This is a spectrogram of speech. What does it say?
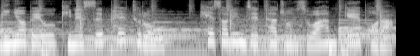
미녀 배우 기네스 펠트로우, 캐서린 제타 존스와 함께 버락,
